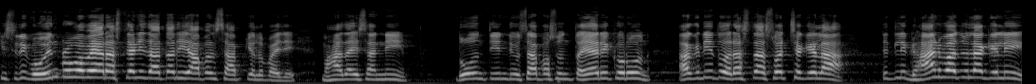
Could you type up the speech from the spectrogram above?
की श्री गोविंद प्रभाबा या रस्त्याने जातात हे आपण साफ केलं पाहिजे. महादाईसांनी दोन तीन दिवसापासून तयारी करून अगदी तो रस्ता स्वच्छ केला. तिथली घाण बाजूला केली.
